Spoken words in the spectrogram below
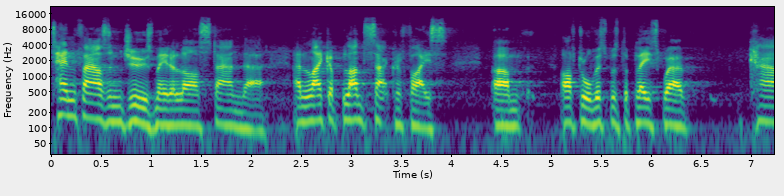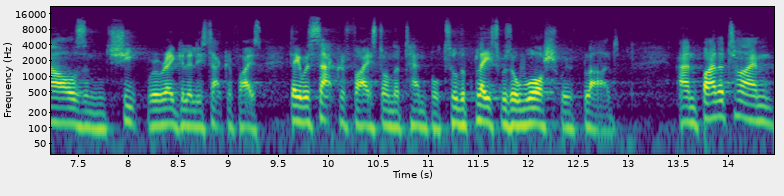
10,000 Jews made a last stand there, and like a blood sacrifice, um, after all, this was the place where cows and sheep were regularly sacrificed. They were sacrificed on the temple till the place was awash with blood. And by the time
